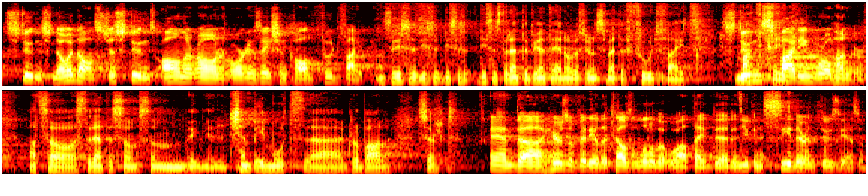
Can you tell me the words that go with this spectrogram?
students, no adults, just students, all on their own, an organization called Food Fight. Altså, disse, disse, disse, disse studenter begynte en organisasjon som heter Food Fight. Students Matkrig. fighting world hunger. Altså studenter som, som kjemper imot eh, global sult. And uh, here's a video that tells a little bit what they did, and you can see their enthusiasm.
